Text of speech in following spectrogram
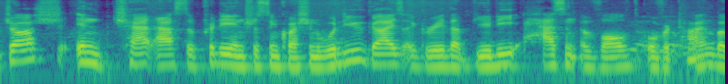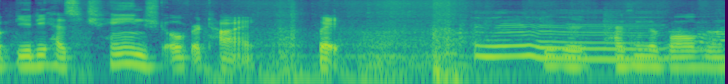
Josh in chat asked a pretty interesting question. Would you guys agree that beauty hasn't evolved over time, but beauty has changed over time? Wait. Beauty hasn't evolved. in-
